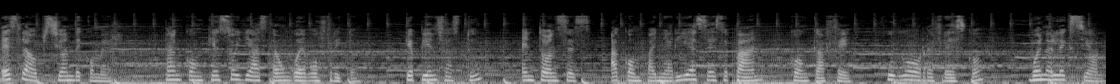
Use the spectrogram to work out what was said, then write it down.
es la opción de comer pan con queso y hasta un huevo frito. ¿Qué piensas tú? Entonces, ¿acompañarías ese pan con café, jugo o refresco? Buena elección,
